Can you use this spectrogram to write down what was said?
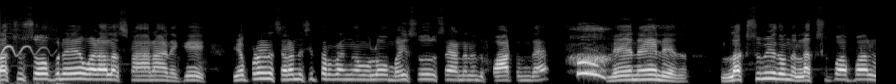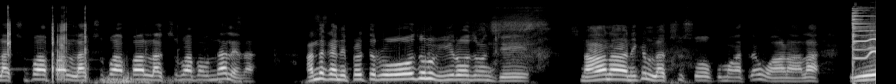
లక్స్ సోపునే వాడాలా స్నానానికి? ఎప్పుడైనా చలనచిత్ర రంగంలో మైసూర్ శాండిల్ అనేది పాట ఉందా? లేనే లేదు. లక్స్ మీద ఉంది. లక్స్ పాప లక్స్ పాప లక్స్ పాప లక్స్ పాప ఉందా లేదా? అందుకని ప్రతిరోజు నువ్వు ఈ రోజు నుంచి స్నానానికి లక్స్ సోపు మాత్రమే వాడాలా. ఏ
